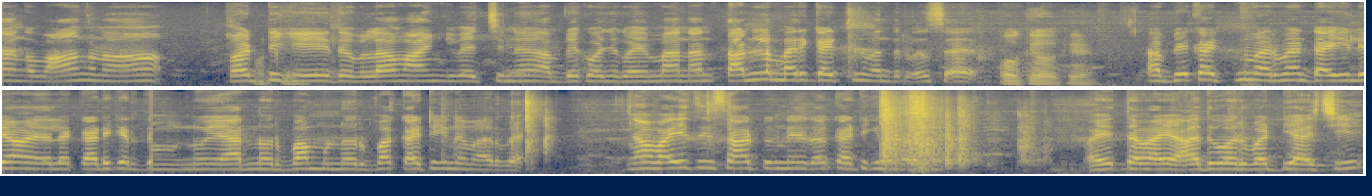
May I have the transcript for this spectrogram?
நாங்கள் வாங்கினோம். வட்டிக்கு இதுவெல்லாம் வாங்கி வச்சுன்னு அப்படியே கொஞ்சம் கொஞ்சமாக நான் தண்ணில் மாதிரி கட்டின்னு வந்துடுவேன் சார். ஓகே ஓகே. அப்படியே கட்டின்னு வருவேன். டெய்லியும் இதில் கிடைக்கிறது நூ இரநூறுபா முந்நூறுரூபா கட்டிக்கின்னு வருவேன். நான் வயிற்றுக்கு சாப்பிட்டுக்கின்னு ஏதோ கட்டிக்கின்னு வருவேன். வயிற்ற வய அது ஒரு வட்டி ஆச்சு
